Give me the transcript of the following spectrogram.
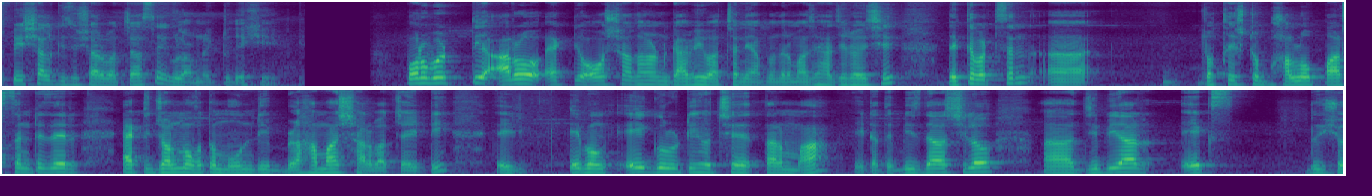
স্পেশাল কিছু সার বাচ্চা আছে, এগুলো আমরা একটু দেখি। পরবর্তী আরও একটি অসাধারণ গাভী বাচ্চা নিয়ে আপনাদের মাঝে হাজির হয়েছি। দেখতে পাচ্ছেন যথেষ্ট ভালো পার্সেন্টেজের একটি জন্মগত মন্ডি ব্রাহ্মা সার বাচ্চা এটি। এই এবং এই গরুটি হচ্ছে তার মা। এটাতে বীজ দেওয়া ছিল জিবিআর এক্স দুইশো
